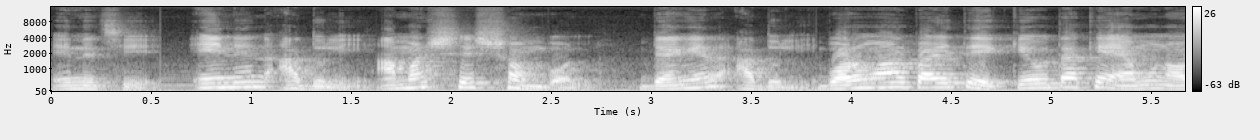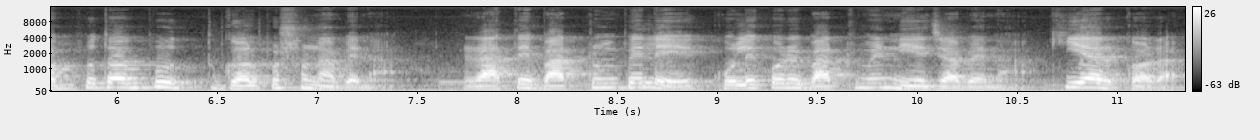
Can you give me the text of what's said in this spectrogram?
এনেছি। এনেন আদুলি, আমার শেষ সম্বল, ব্যাঙের আদুলি। বড় মামার বাড়িতে কেউ তাকে এমন অদ্ভুত অদ্ভুত গল্প শোনাবে না। রাতে বাথরুম পেলে কোলে করে বাথরুমে নিয়ে যাবে না। কি আর করা?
